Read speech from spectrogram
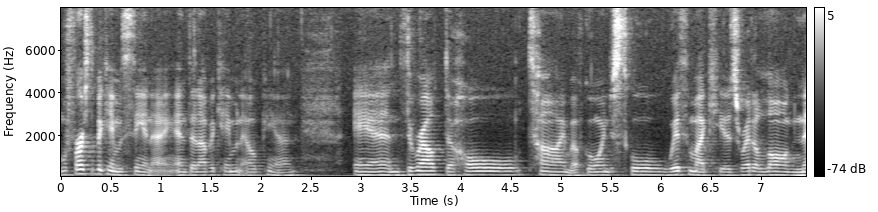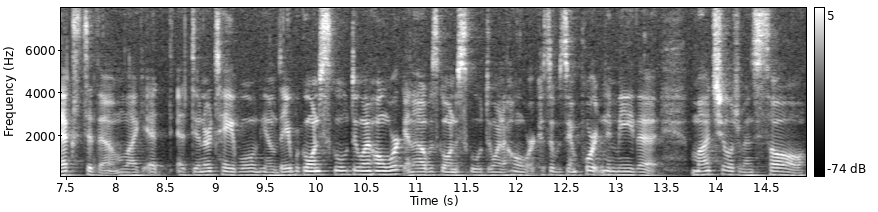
well, first I became a CNA, and then I became an LPN. And throughout the whole time of going to school with my kids, right along next to them, like at, at dinner table, you know, they were going to school doing homework, and I was going to school doing homework because it was important to me that my children saw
